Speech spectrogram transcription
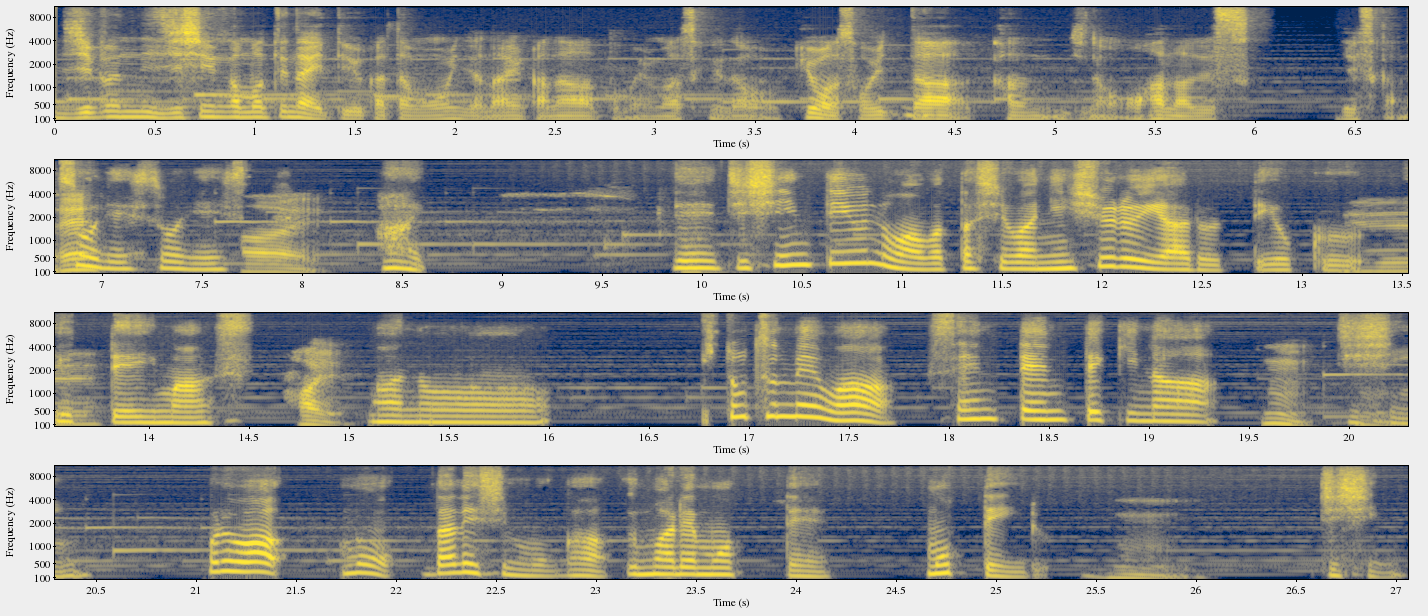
自分に自信が持てないっていう方も多いんじゃないかなと思いますけど、今日はそういった感じのお花です、ですかね。そうです、そうです。はい。はい。で、自信っていうのは私は2種類あるってよく言っています。はい。あのー一つ目は先天的なうん。自信。これはもう誰しもが生まれ持って持っているうん。自信。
